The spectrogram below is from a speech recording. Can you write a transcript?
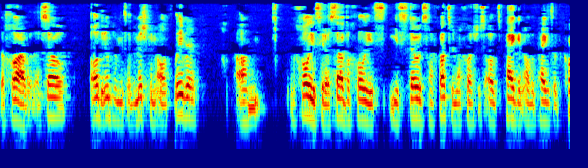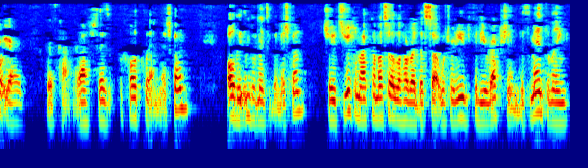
Avodah. So, all the implements of the Mishkan, all its labor, um, L'chol Yisirosav, L'chol Yistos, HaChatzer, Nachoshis, all its pagan, all the pagans of the courtyard with copper. Rashi says, L'chol Klei Mishkan, all the implements of the Mishkan, which were needed for the erection, dismantling,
